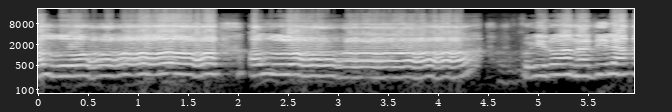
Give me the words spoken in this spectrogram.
আল্লাহ আল্লাহ কই রানা দিলা?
